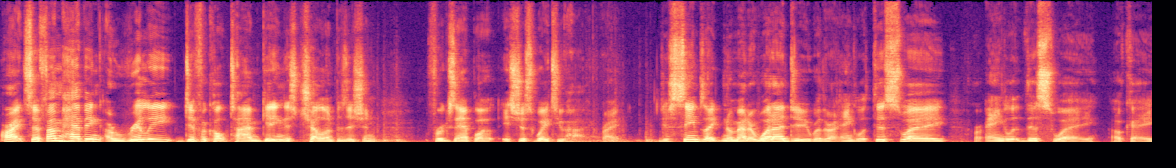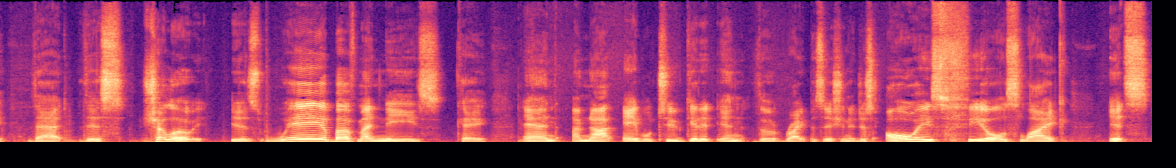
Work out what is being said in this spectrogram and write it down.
all right, so if I'm having a really difficult time getting this cello in position, for example, it's just way too high, right? It just seems like no matter what I do, whether I angle it this way or angle it this way, okay, that this cello is way above my knees, okay, and I'm not able to get it in the right position. It just always feels like it's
